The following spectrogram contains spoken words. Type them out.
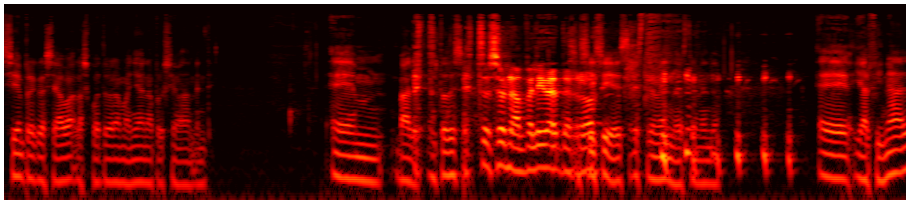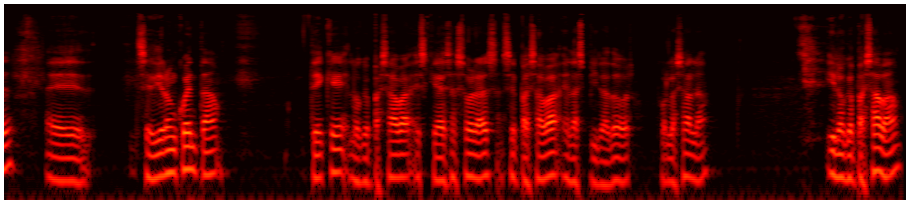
Siempre crasheaba a las 4 de la mañana aproximadamente. Em, vale, entonces... Esto es una peli de terror. Sí, sí, es, tremendo, es tremendo. Eh, y al final eh, se dieron cuenta de que lo que pasaba es que a esas horas se pasaba el aspirador por la sala. Y lo que pasaba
